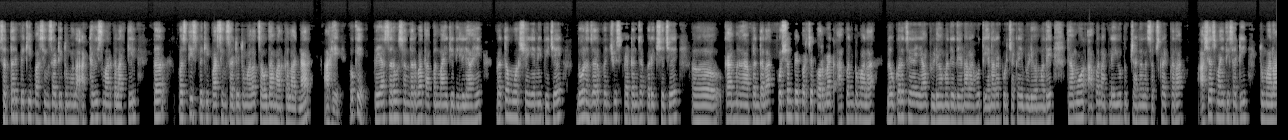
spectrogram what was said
70 पैकी पासिंगसाठी तुम्हाला 28 मार्क लागतील, तर 35 पैकी पासिंगसाठी तुम्हाला 14 मार्क लागणार आहे. ओके. तर या सर्व संदर्भात आपण माहिती दिलेली आहे. प्रथम वर्ष एन-ई-पीचे 2025 पॅटर्नच्या परीक्षेचे काय म्हणूया आपण त्याला क्वेश्चन पेपरचे फॉर्मॅट आपण तुम्हाला लवकरच या या व्हिडिओमध्ये देणार आहोत, येणाऱ्या पुढच्या काही व्हिडिओमध्ये. त्यामुळं आपण आपल्या युट्यूब चॅनलला सबस्क्राईब करा. अशाच माहितीसाठी तुम्हाला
